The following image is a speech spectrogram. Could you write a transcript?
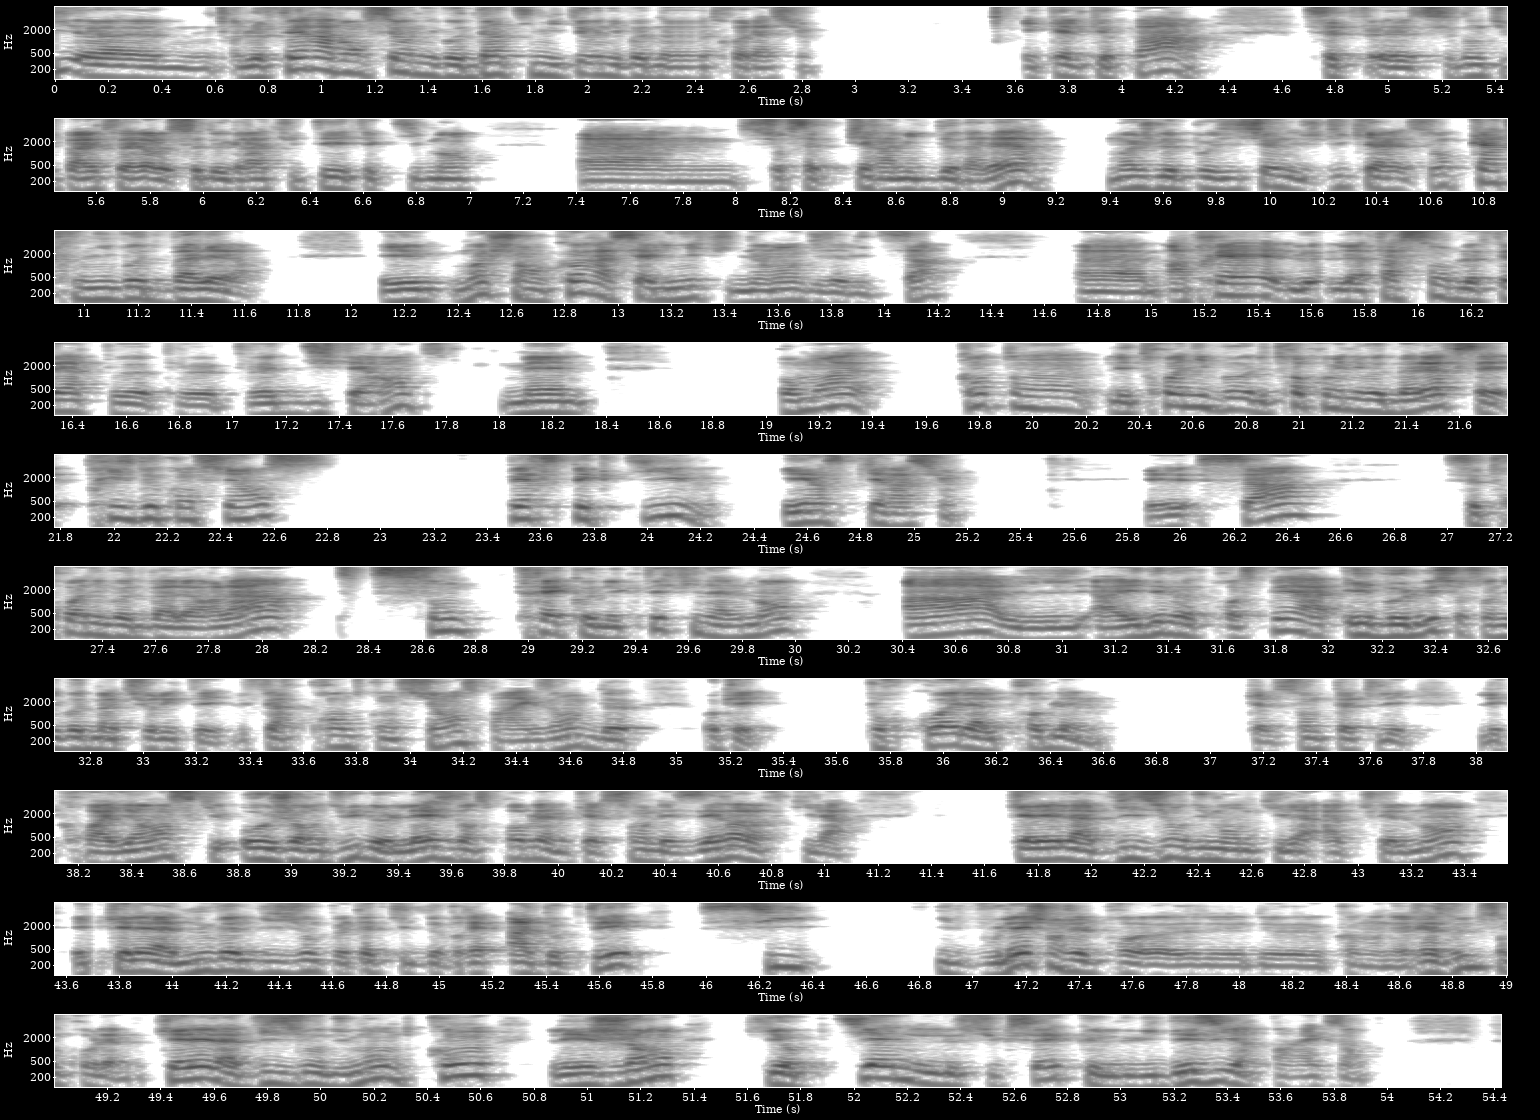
euh, le faire avancer au niveau d'intimité, au niveau de notre relation. Et quelque part, euh, ce dont tu parlais tout à l'heure, le seuil de gratuité, effectivement, euh, sur cette pyramide de valeurs, moi, je le positionne, je dis qu'il y a quatre niveaux de valeurs. Et moi, je suis encore assez aligné finalement vis-à-vis de ça. Euh, après, la façon de le faire peut, être différente, mais pour moi, quand on, les, trois niveaux, les trois premiers niveaux de valeur, c'est prise de conscience, perspective et inspiration. Et ça, ces trois niveaux de valeur-là sont très connectés finalement à, aider notre prospect à évoluer sur son niveau de maturité, lui faire prendre conscience, par exemple, de OK, pourquoi il a le problème? Quelles sont peut-être les, croyances qui aujourd'hui le laissent dans ce problème? Quelles sont les erreurs qu'il a? Quelle est la vision du monde qu'il a actuellement? Et quelle est la nouvelle vision peut-être qu'il devrait adopter si il voulait changer de, de, comment résoudre son problème? Quelle est la vision du monde qu'ont les gens qui obtiennent le succès que lui désirent, par exemple?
